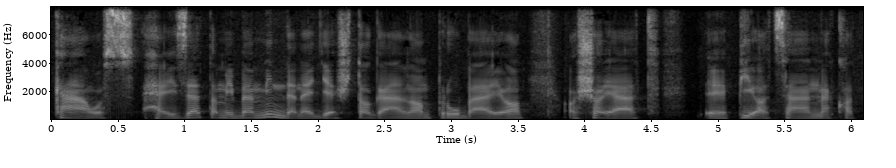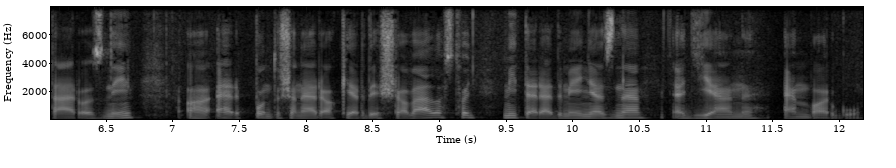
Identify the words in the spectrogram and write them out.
káosz helyzet, amiben minden egyes tagállam próbálja a saját piacán meghatározni a, er, pontosan erre a kérdésre a választ, hogy mit eredményezne egy ilyen embargó.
